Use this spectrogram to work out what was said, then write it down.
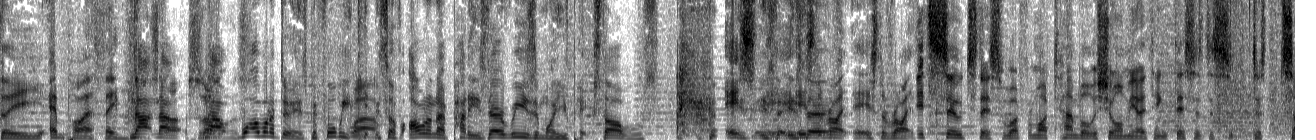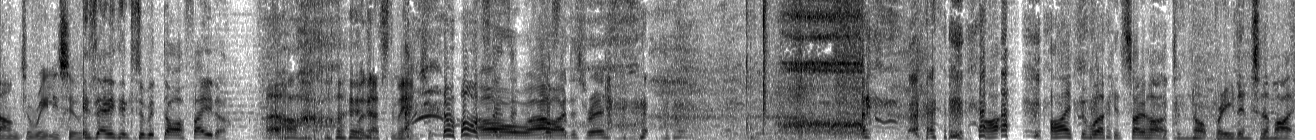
the Empire theme. from Now, Star, now, Star now, Wars. what I want to do is before we Wow. kick this off, I want to know, Paddy, is there a reason why you picked Star Wars? It's, is- is- it is is there- the right. It is the right. It suits this. What from what Hambo was showing me, I think this is the, the song to really suit. Is there anything to do with Darth Vader? Oh, well, that's the main. oh wow! I just read. I, I've been working so hard to not breathe into the mic.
